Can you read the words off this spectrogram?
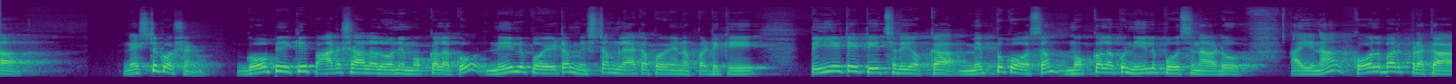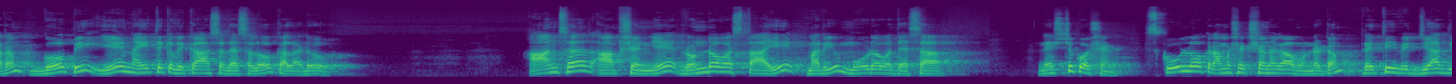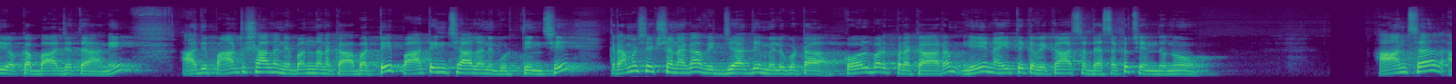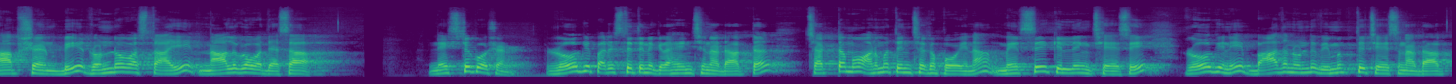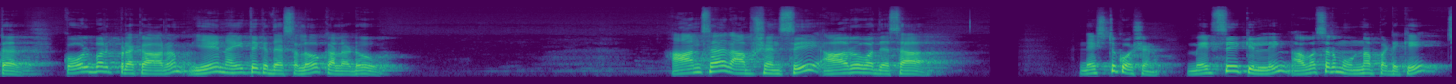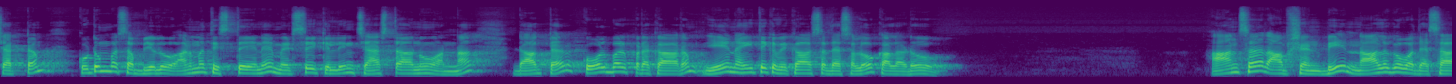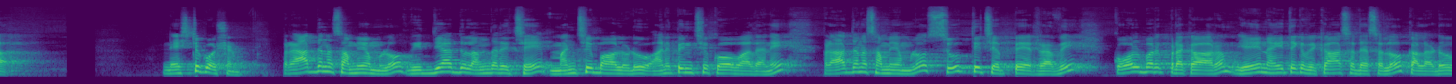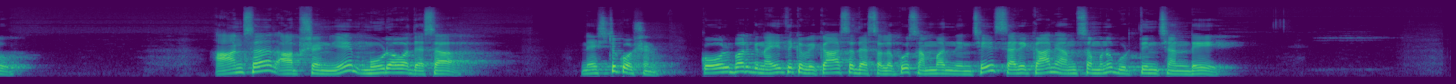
Next question. గోపికి పాఠశాలలోని మొక్కలకు నీళ్ళు పోయటం ఇష్టం లేకపోయినప్పటికీ పిఈటి టీచర్ యొక్క మెప్పు కోసం మొక్కలకు నీళ్ళు పోసినాడు. అయినా కోల్బర్గ్ ప్రకారం గోపి ఏ నైతిక వికాస దశలో కలడు? ఆన్సర్ ఆప్షన్ ఏ రెండవ స్థాయి మరియు మూడవ దశ. నెక్స్ట్ క్వశ్చన్ స్కూల్లో క్రమశిక్షణగా ఉండటం ప్రతి విద్యార్థి యొక్క బాధ్యత అని. అది పాఠశాల నిబంధన కాబట్టి పాటించాలని గుర్తించి క్రమశిక్షణగా విద్యార్థి మెలుగుట కోల్బర్గ్ ప్రకారం ఏ నైతిక వికాస దశకు చెందును? ఆన్సర్ ఆప్షన్ బి రెండవ స్థాయి నాలుగవ దశ. Next question. రోగి పరిస్థితిని గ్రహించిన డాక్టర్ చట్టము అనుమతించకపోయినా మెర్సీ కిల్లింగ్ చేసి రోగిని బాధ నుండి విముక్తి చేసిన డాక్టర్ కోల్బర్గ్ ప్రకారం ఏ నైతిక దశలో కలడు? ఆన్సర్ ఆప్షన్ సి ఆరవ దశ. Next question. మెర్సీ కిల్లింగ్ అవసరం ఉన్నప్పటికీ చట్టం కుటుంబ సభ్యులు అనుమతిస్తేనే మెర్సీ కిల్లింగ్ చేస్తాను అన్న డాక్టర్ కోల్బర్గ్ ప్రకారం ఏ నైతిక వికాస దశలో కలడు? ఆన్సర్ ఆప్షన్ బి నాలుగవ దశ. Next question. ప్రార్థన సమయంలో విద్యార్థులందరిచే మంచి బాలుడు అనిపించుకోవాలని ప్రార్థన సమయంలో సూక్తి చెప్పే రవి కోల్బర్గ్ ప్రకారం ఏ నైతిక వికాస దశలో కలడు? ఆన్సర్ ఆప్షన్ ఏ మూడవ దశ. Next question. కోల్బర్గ్ నైతిక వికాస దశలకు సంబంధించి సరికాని అంశమును గుర్తించండి.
